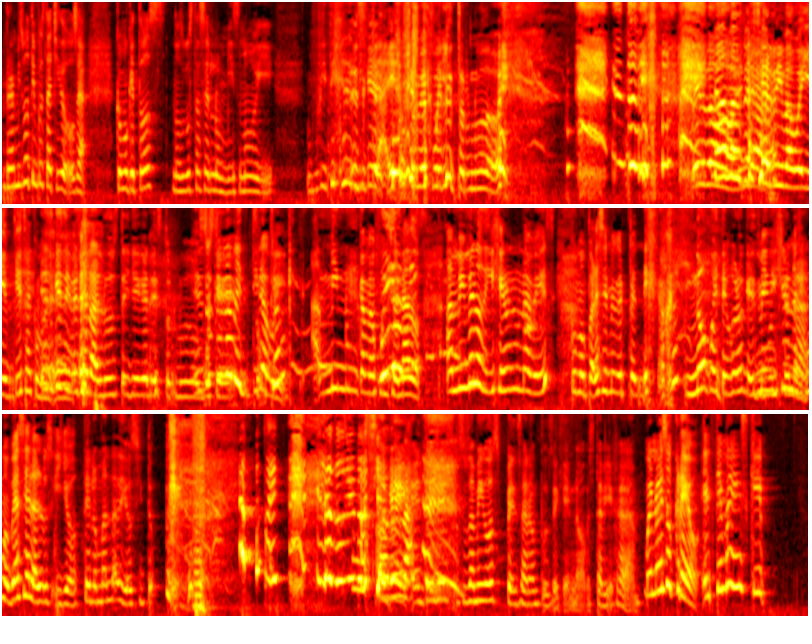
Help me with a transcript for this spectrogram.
Pero al mismo tiempo está chido. O sea, como que todos nos gusta hacer lo mismo y... Uy, deja de Es que se me fue el estornudo, güey. Perdón. Nada más ve hacia arriba, güey, y empieza como... Es que si ves a la luz te llega el estornudo. Eso es una mentira, güey. Que A mí nunca me ha funcionado. A mí me lo dijeron una vez como para hacerme ver pendeja, güey. No, güey, te juro que sí me dijeron así como, ve hacia la luz y yo. Te lo manda Diosito. Entonces sus amigos pensaron pues de que no, esta vieja... Bueno, eso creo. El tema es que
